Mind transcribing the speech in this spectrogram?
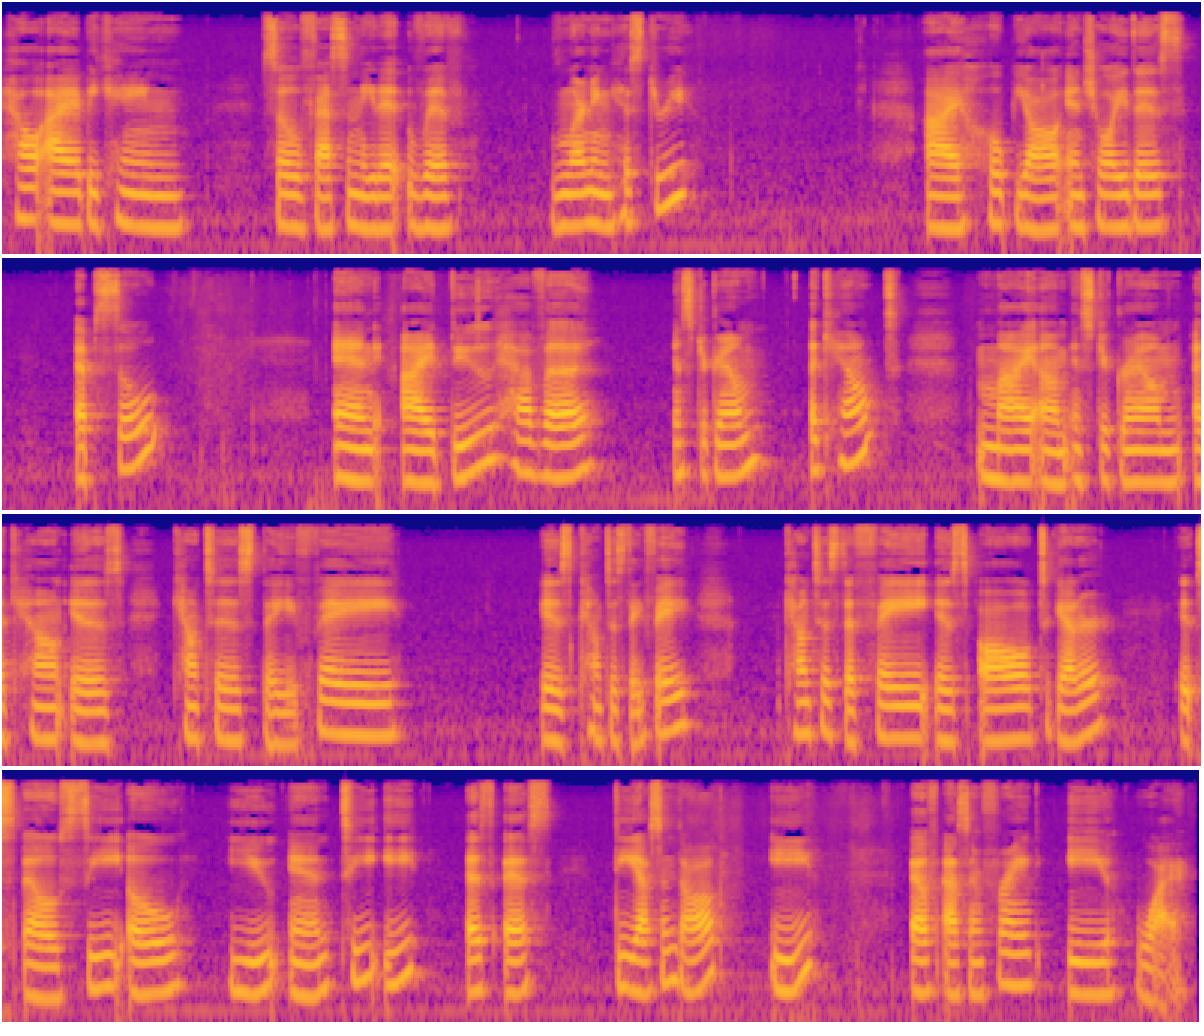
how I became so fascinated with learning history. I hope y'all enjoy this episode. And I do have a Instagram account. My um, Instagram account is Countess De Fey. Is Countess De Fey. Countess de Fey is all together. It's spelled C O U N T E S S D as in dog E F as in Frank E Y.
